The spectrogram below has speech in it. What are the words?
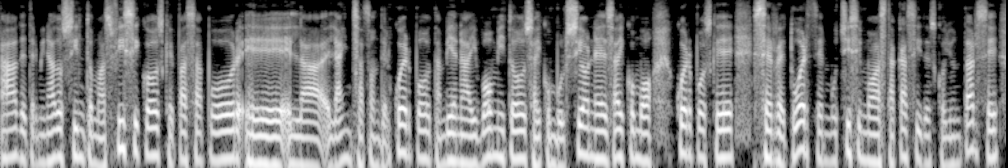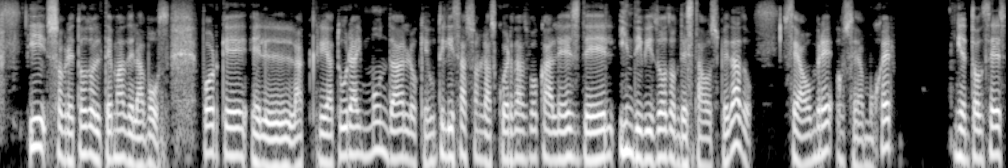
a determinados síntomas físicos que pasa por eh, la, la hinchazón del cuerpo. También hay vómitos, hay convulsiones, hay como cuerpos que se retuercen muchísimo hasta casi descoyuntarse y sobre todo el tema de la voz, porque la criatura inmunda lo que utiliza son las cuerdas vocales del individuo donde está hospedado, sea hombre o sea mujer. Y entonces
